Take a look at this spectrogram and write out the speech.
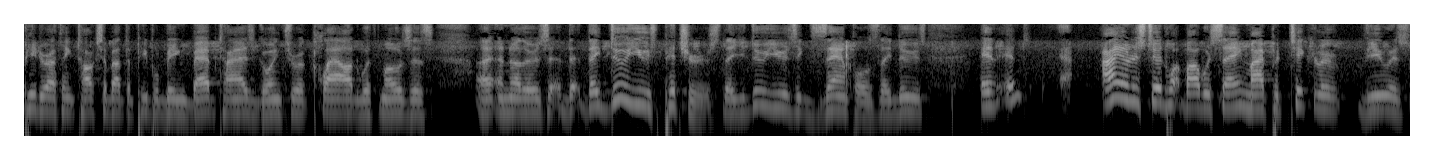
peter i think talks about the people being baptized going through a cloud with moses uh, and others. They do use pictures. They do use examples. They do use and, and i understood what bob was saying my particular view is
